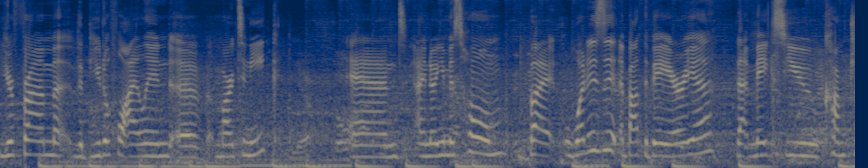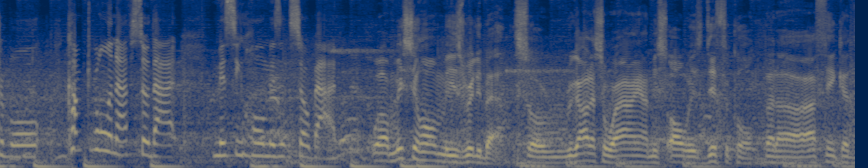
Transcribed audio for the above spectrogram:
you're from the beautiful island of Martinique and I know you miss home, but what is it about the Bay Area that makes you comfortable comfortable enough so that missing home isn't so bad? Well, missing home is really bad. So regardless of where I am, it's always difficult. But uh, I think that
